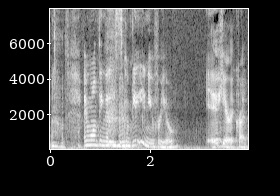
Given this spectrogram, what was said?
And one thing that is completely new for you uh, here at Qred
